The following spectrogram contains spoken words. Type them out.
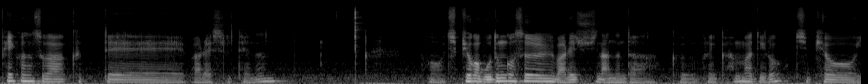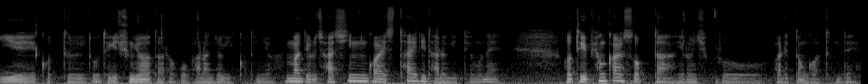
페이커 선수가 그때 말했을 때는 어, 지표가 모든 것을 말해주진 않는다. 그 그러니까 한마디로 지표 이외의 것들도 되게 중요하다라고 말한 적이 있거든요. 한마디로 자신과의 스타일이 다르기 때문에 어떻게 평가할 수 없다 이런 식으로 말했던 것 같은데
